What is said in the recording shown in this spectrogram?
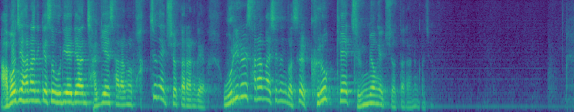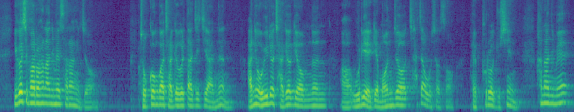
아버지 하나님께서 우리에 대한 자기의 사랑을 확증해 주셨다라는 거예요. 우리를 사랑하시는 것을 그렇게 증명해 주셨다라는 거죠. 이것이 바로 하나님의 사랑이죠. 조건과 자격을 따지지 않는 아니 오히려 자격이 없는 어, 우리에게 먼저 찾아오셔서 베풀어 주신 하나님의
